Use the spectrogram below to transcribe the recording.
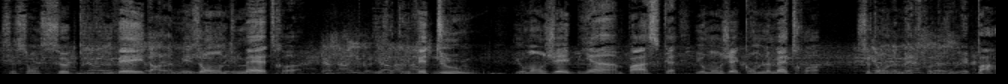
ce sont ceux qui vivaient dans la maison du maître. Ils étaient vêtus, ils mangeaient bien parce qu'ils mangeaient comme le maître, ce dont le maître ne voulait pas.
